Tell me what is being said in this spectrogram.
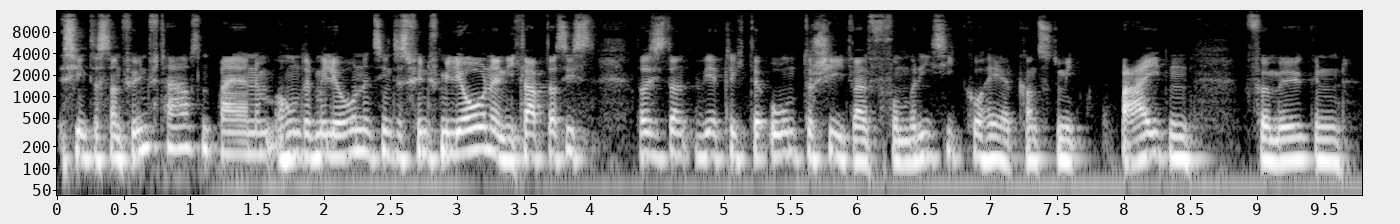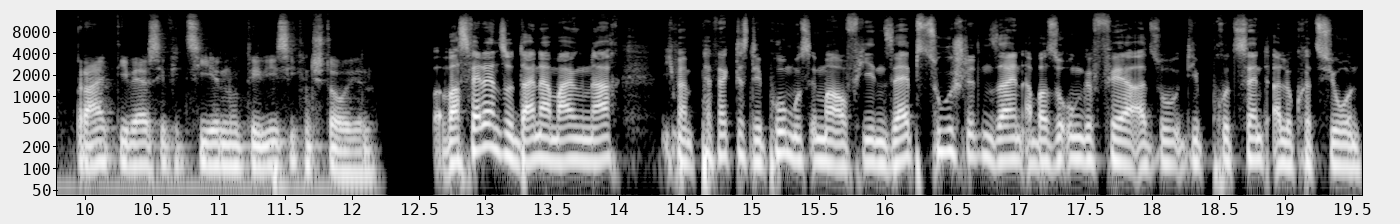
sind das dann 5000, bei einem 100 Millionen sind das 5 Millionen. Ich glaube, das ist, das ist dann wirklich der Unterschied, weil vom Risiko her kannst du mit beiden Vermögen breit diversifizieren und die Risiken steuern. Was wäre denn so deiner Meinung nach, ich meine, perfektes Depot muss immer auf jeden selbst zugeschnitten sein, aber so ungefähr, also die Prozentallokation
